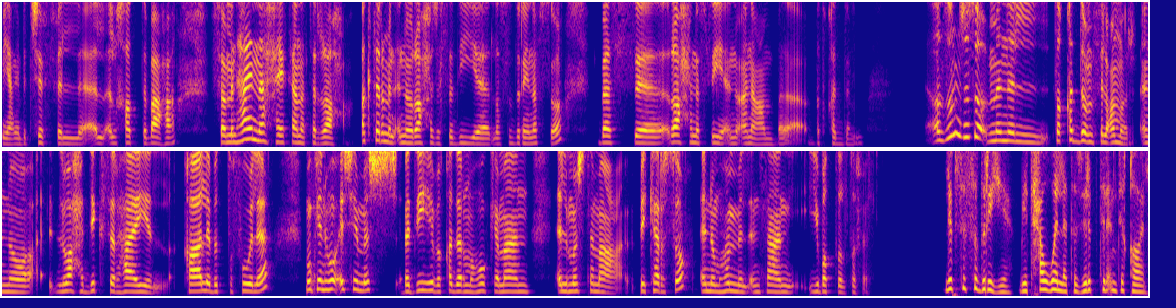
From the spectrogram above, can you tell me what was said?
يعني بتشف الخط تبعها. فمن هاي الناحية كانت الراحة. أكثر من إنه راحة جسدية لصدري نفسه بس راحة نفسية إنه أنا عم بتقدم. أظن جزء من التقدم في العمر إنه الواحد يكسر هاي قالب الطفولة. ممكن هو إشي مش بديهي بقدر ما هو كمان المجتمع بكرسه إنه مهم الإنسان يبطل طفل. لبس الصدرية بيتحول لتجربة الانتقال.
